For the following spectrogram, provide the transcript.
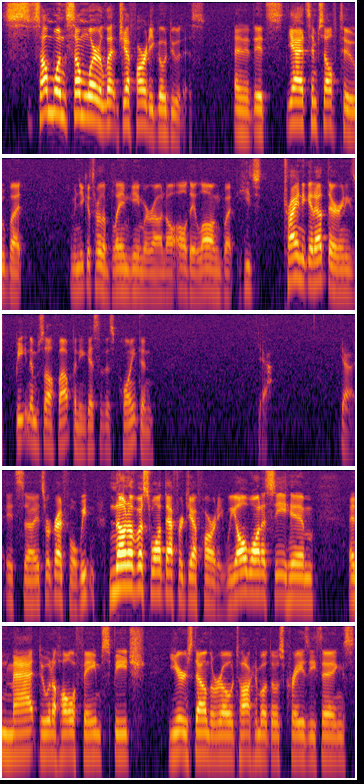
Someone somewhere let Jeff Hardy go do this. And it, it's, yeah, it's himself too, but I mean, you could throw the blame game around all, all day long, but he's trying to get out there and he's beating himself up and he gets to this point and yeah. Yeah it's uh, it's regretful. We none of us want that for jeff hardy. We all want to see him and matt doing a hall of fame speech years down the road talking about those crazy things.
